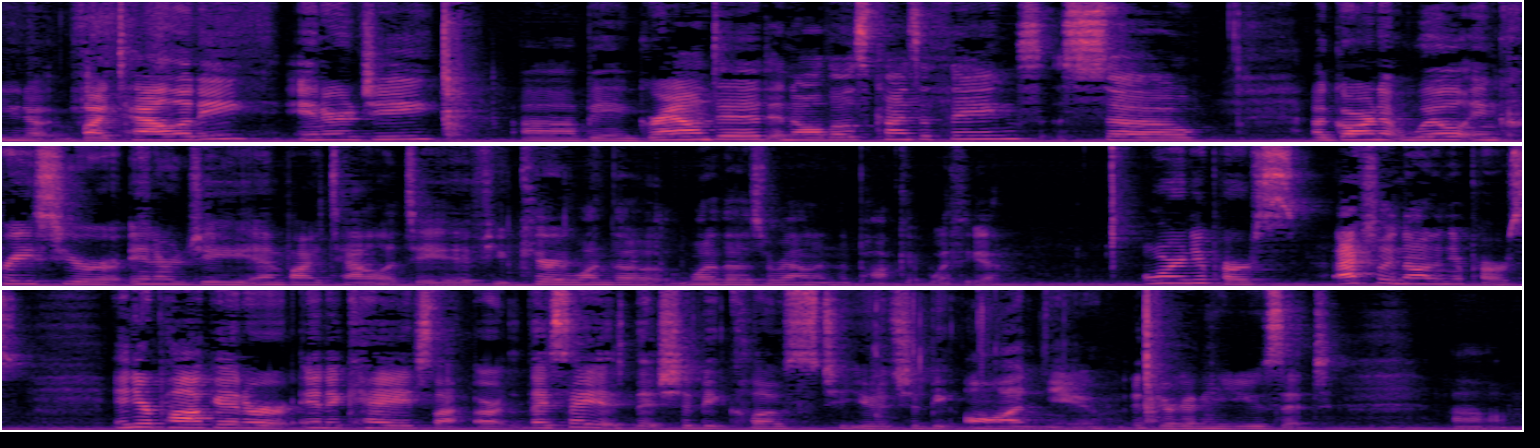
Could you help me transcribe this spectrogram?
you know, vitality, energy, uh, being grounded and all those kinds of things. So a garnet will increase your energy and vitality if you carry one of, the, one of those around in the pocket with you or in your purse. Actually, not in your purse. In your pocket or in a cage, like, or they say it, it should be close to you. It should be on you if you're gonna use it um,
